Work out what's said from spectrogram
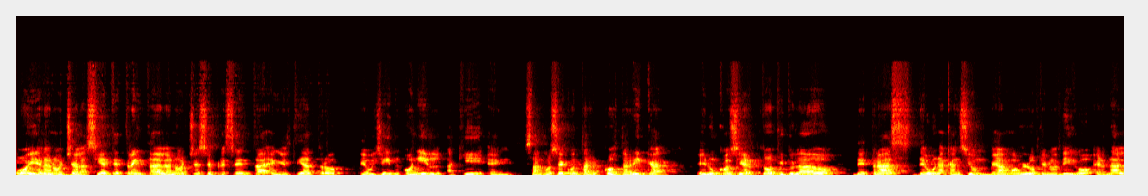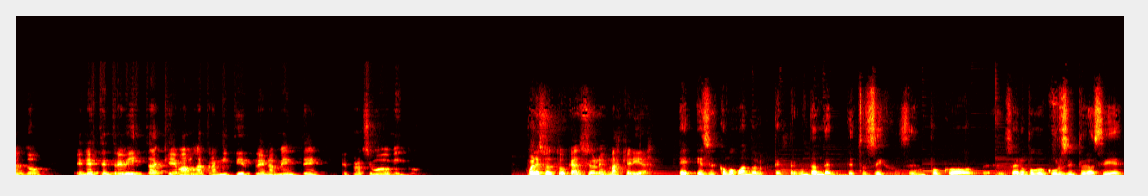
hoy en la noche, a las 7.30 de la noche, se presenta en el Teatro Eugene O'Neill aquí en San José, Costa Rica, en un concierto titulado Detrás de una canción. Veamos lo que nos dijo Hernaldo en esta entrevista que vamos a transmitir plenamente el próximo domingo. ¿Cuáles son tus canciones más queridas? E, eso es como cuando te preguntan de, tus hijos. Es un poco, suena un poco cursi, pero así es.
